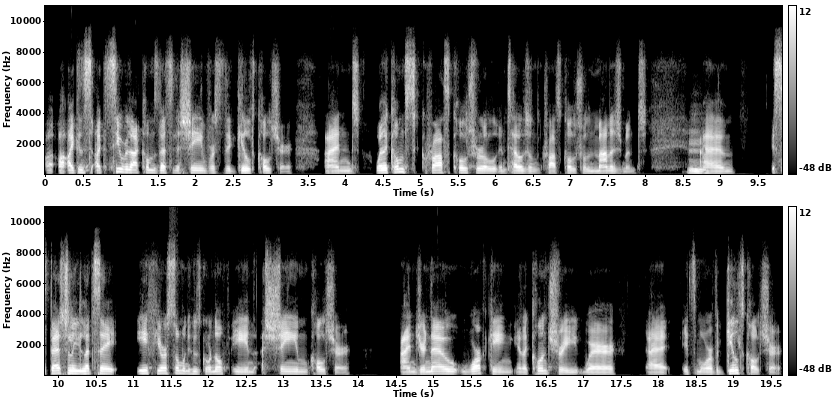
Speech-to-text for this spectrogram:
I, I can I can see where that comes. That's the shame versus the guilt culture. And when it comes to cross cultural intelligence, cross cultural management, mm. um, especially let's say if you're someone who's grown up in a shame culture and you're now working in a country where uh, it's more of a guilt culture,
